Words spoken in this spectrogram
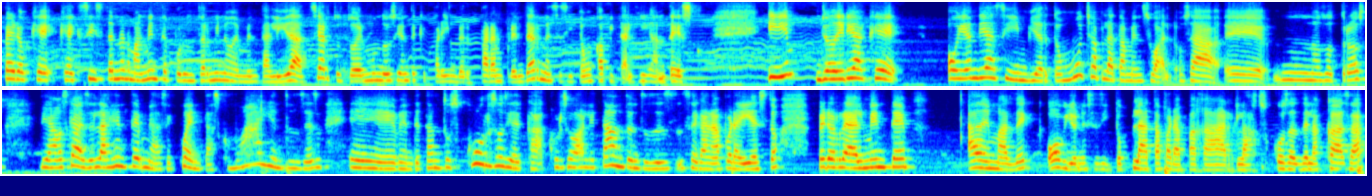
pero que, que, existe normalmente por un término de mentalidad, ¿cierto? Todo el mundo siente que para, para emprender necesita un capital gigantesco. Y yo diría que hoy en día sí invierto mucha plata mensual. O sea, eh, nosotros, digamos que a veces la gente me hace cuentas como, ay, entonces eh, vende tantos cursos y cada curso vale tanto, entonces se gana por ahí esto, pero realmente además de, obvio, necesito plata para pagar las cosas de la casa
